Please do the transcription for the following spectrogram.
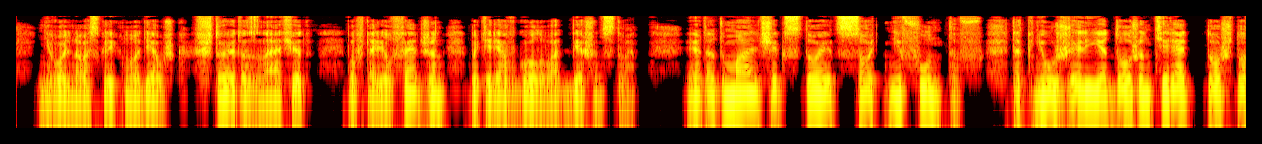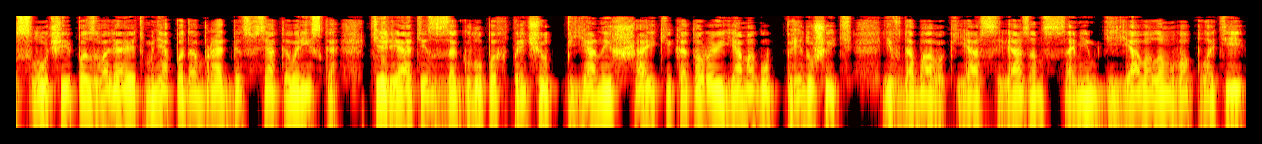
— невольно воскликнула девушка. — Что это значит? — повторил Феджин, потеряв голову от бешенства. «Этот мальчик стоит сотни фунтов. Так неужели я должен терять то, что случай позволяет мне подобрать без всякого риска, терять из-за глупых причуд пьяной шайки, которую я могу придушить? И вдобавок я связан с самим дьяволом во плоти,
